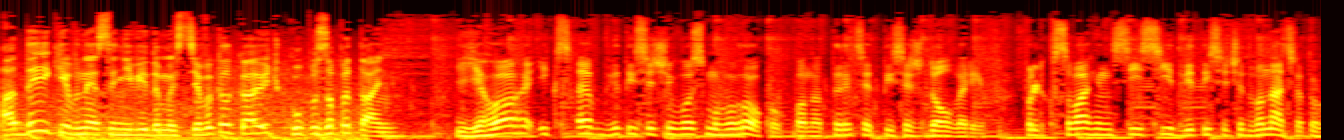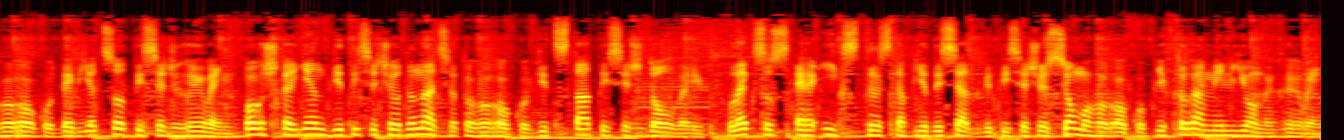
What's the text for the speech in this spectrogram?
А деякі внесені відомості викликають купу запитань. Ягуар XF 2008 року понад 30 тисяч доларів. Volkswagen CC 2012 року 900 тисяч гривень. Porsche Cayenne 2011 року від 100 тисяч доларів. Lexus RX 350 2007 року півтора мільйони гривень.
